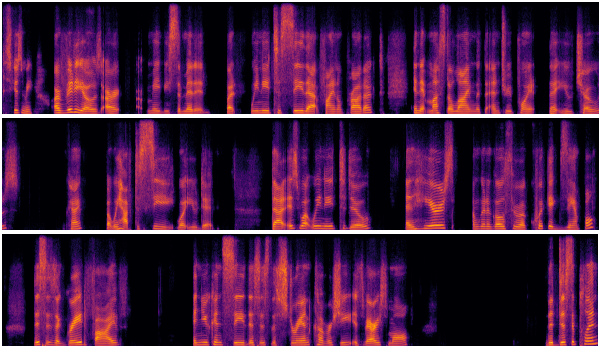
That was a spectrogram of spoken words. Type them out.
excuse me, our videos are maybe submitted, but we need to see that final product and it must align with the entry point that you chose. Okay. But we have to see what you did. That is what we need to do. And here's I'm going to go through a quick example. This is a grade five, and you can see this is the strand cover sheet. It's very small. The discipline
